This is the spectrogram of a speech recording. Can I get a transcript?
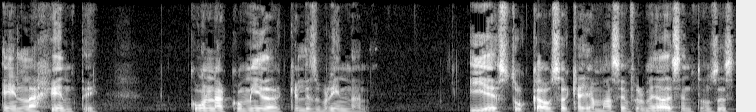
en la gente con la comida que les brindan. Y esto causa que haya más enfermedades. Entonces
